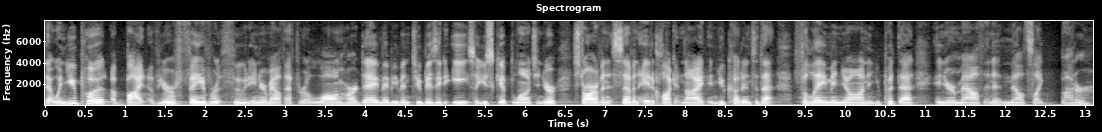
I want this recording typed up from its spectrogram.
that when you put a bite of your favorite food in your mouth after a long, hard day, maybe you've been too busy to eat, so you skipped lunch and you're starving at 7, 8 o'clock at night, and you cut into that filet mignon and you put that in your mouth and it melts like butter.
